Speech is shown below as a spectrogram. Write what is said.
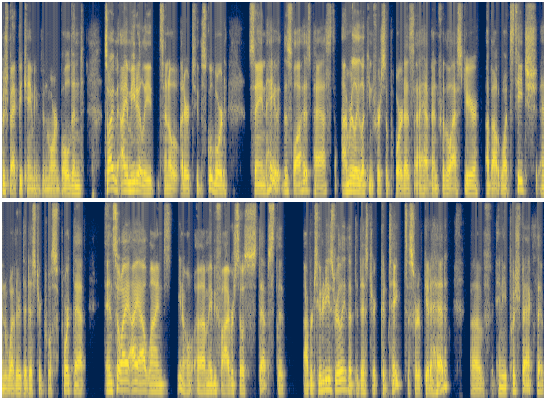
pushback became even more emboldened. So I, I immediately sent a letter to the school board saying, Hey, this law has passed. I'm really looking for support, as I have been for the last year, about what to teach and whether the district will support that and so I, I outlined, you know, uh, maybe five or so steps that opportunities really that the district could take to sort of get ahead of any pushback that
